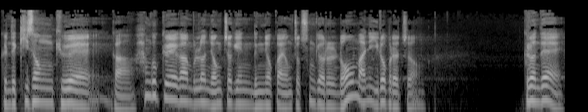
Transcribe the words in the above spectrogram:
그런데 기성 교회가, 한국 교회가 물론 영적인 능력과 영적 순결을 너무 많이 잃어버렸죠. 그런데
